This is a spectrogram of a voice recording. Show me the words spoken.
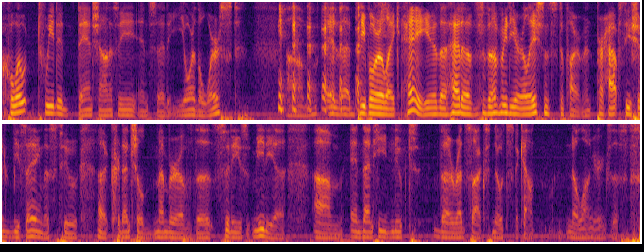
quote tweeted Dan Shaughnessy and said, "You're the worst." Um, and then people were like, "Hey, you're the head of the media relations department. Perhaps you should be saying this to a credentialed member of the city's media." Um, and then he nuked the Red Sox notes account. No longer exists.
